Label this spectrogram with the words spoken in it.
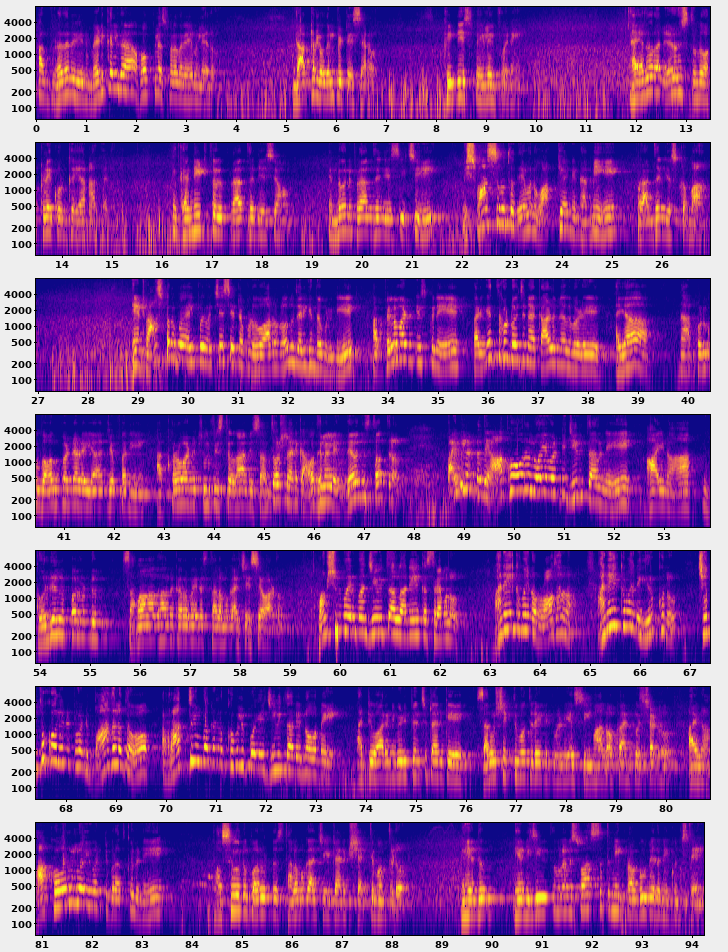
ఆ బ్రదర్ ఈయన మెడికల్గా హోప్లెస్ బ్రదర్ ఏమి లేదు. డాక్టర్లు వదిలిపెట్టేశారు. కిడ్నీస్ ఫెయిల్ అయిపోయినాయి. ఏదో వాళ్ళు ఏడుస్తుందో అక్కడే కొడుకయ్యా నాకు కన్నీటితో ప్రార్థన చేశాం. ఎన్నోని ప్రార్థన చేసి ఇచ్చి విశ్వాసంతో దేవుని వాక్యాన్ని నమ్మి ప్రార్థన చేసుకోమా నేను ట్రాన్స్ఫర్ అయిపోయి వచ్చేసేటప్పుడు వారం రోజులు జరిగినప్పటికి ఆ పిల్లవాడిని తీసుకుని పరిగెత్తుకుంటూ వచ్చి నా కాళ్ళ మీద పడి అయ్యా నా కొడుకు బాగుపడ్డాడయ్యా అని చెప్పని ఆ కుర్రవాడిని చూపిస్తూ ఆమె సంతోషానికి అవధులు లేవు. దేవుని స్తోత్రం. బైబిల్ అంటుంది ఆకోరు లోయ వంటి జీవితాలని ఆయన గొర్రెల పరుడు సమాధానకరమైన స్థలముగా చేసేవాడు. మనుషులమైన మన జీవితాల్లో అనేక శ్రమలు అనేకమైన రోదన అనేకమైన ఇరుకులు చెప్పుకోలేనటువంటి బాధలతో రాత్రింబగళ్ళు కుమిలిపోయే జీవితాలు ఎన్నో ఉన్నాయి. అట్టి వారిని విడిపించటానికి సర్వశక్తిమంతుడైనటువంటి యేసు మా లోకానికి వచ్చాడు. ఆయన ఆ కోరులో ఇవంటి బ్రతుకులని పశువులు పరుడు స్థలముగా చేయటానికి శక్తిమంతుడు. నీ ఎందు నేను నీ జీవితంలో విశ్వాసత నీ ప్రభు మీద నీకు ఉంచితే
